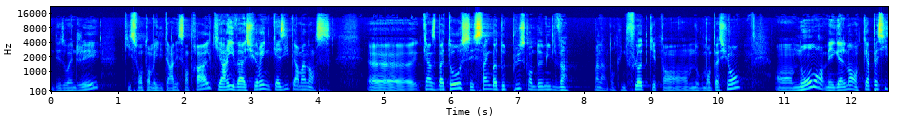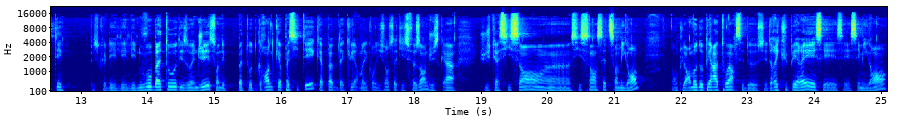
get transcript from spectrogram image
des ONG qui sont en Méditerranée centrale, qui arrivent à assurer une quasi-permanence. 15 euh, bateaux, c'est 5 bateaux de plus qu'en 2020 donc une flotte qui est en augmentation, en nombre, mais également en capacité, puisque les, les, nouveaux bateaux des ONG sont des bateaux de grande capacité, capables d'accueillir dans des conditions satisfaisantes jusqu'à jusqu'à 600, 600, 700 migrants. Donc leur mode opératoire, c'est de, récupérer ces, migrants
